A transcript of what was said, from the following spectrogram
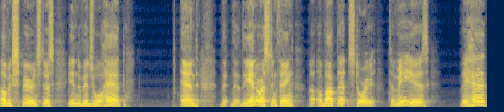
of experience this individual had. And the, the, the interesting thing uh, about that story to me is they had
